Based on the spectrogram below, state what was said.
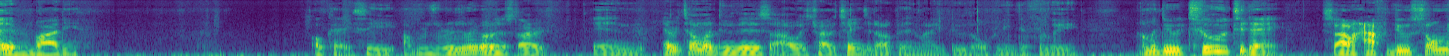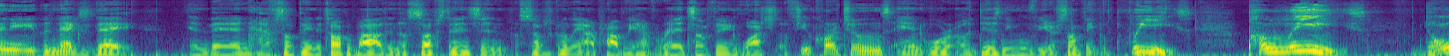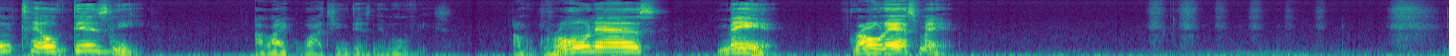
Hi, everybody. Okay, see, I was originally going to start, and every time I do this, I always try to change it up and like do the opening differently. I'm gonna do two today, so I don't have to do so many the next day, and then have something to talk about in a substance. And subsequently, I probably have read something, watched a few cartoons, and or a Disney movie or something. But please, please don't tell Disney I like watching Disney movies. I'm a grown ass man. Grown ass man.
